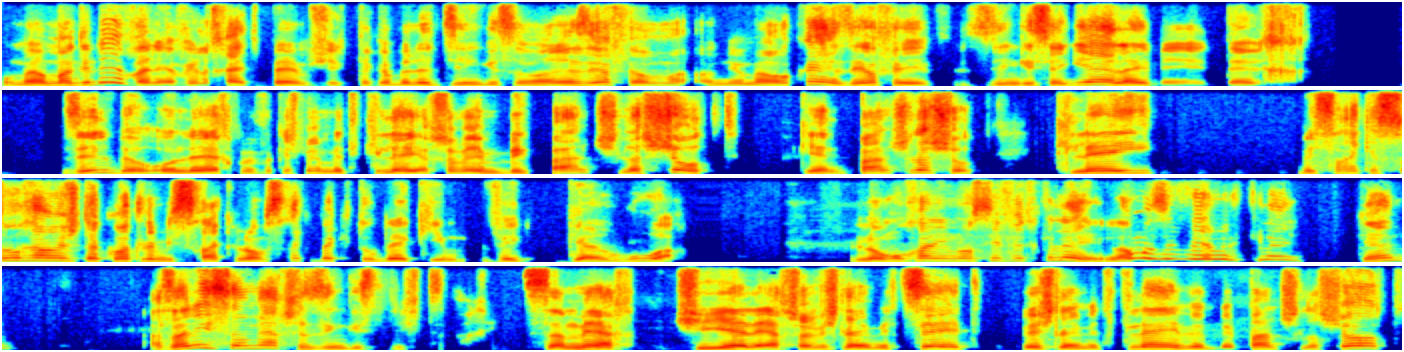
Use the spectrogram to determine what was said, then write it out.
הוא אומר, מגניב, אני אביא לך את בם שתקבל את זינגיס. הוא אומר, איזה יופי. אני אומר, אוקיי, איזה יופי. זינגיס הגיע אליי דרך זילבר, הולך, מבקש מהם את קליי. עכשיו, הם ב punt שלשות, כן? punt שלשות. קליי משחק 25 דקות למשחק, לא משחק back to back ים, וגרוע. לא מוכנים להוסיף את קליי, לא מוסיפים את קליי, כן? אז אני שמח שזינגיס נפצע, אחי. שמח שיהיה, עכשיו יש להם את סט, ויש להם את קליי, והם בפאנץ' שלשות,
